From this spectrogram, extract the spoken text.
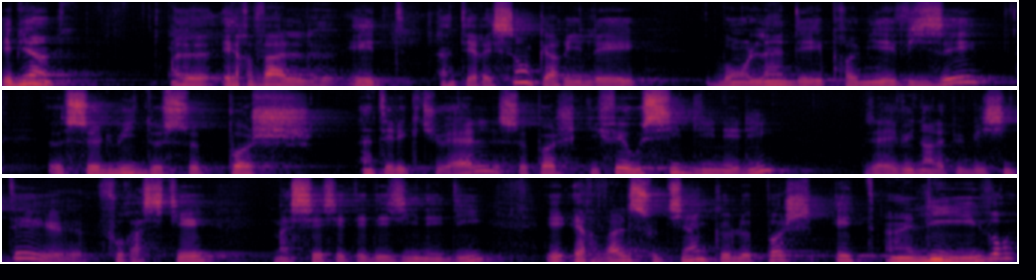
Eh bien, Herval est intéressant car il est bon, l'un des premiers visés, euh, celui de ce poche intellectuel, ce poche qui fait aussi de l'inédit. Vous avez vu dans la publicité, euh, Fourastier, Massé, c'était des inédits, et Herval soutient que le poche est un livre,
